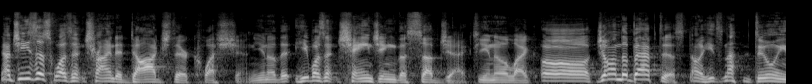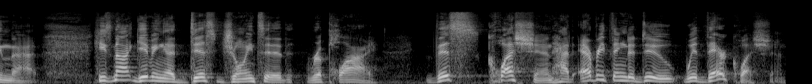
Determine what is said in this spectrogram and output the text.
Now, Jesus wasn't trying to dodge their question. You know, that he wasn't changing the subject, you know, like, oh, John the Baptist. No, he's not doing that. He's not giving a disjointed reply. This question had everything to do with their question.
